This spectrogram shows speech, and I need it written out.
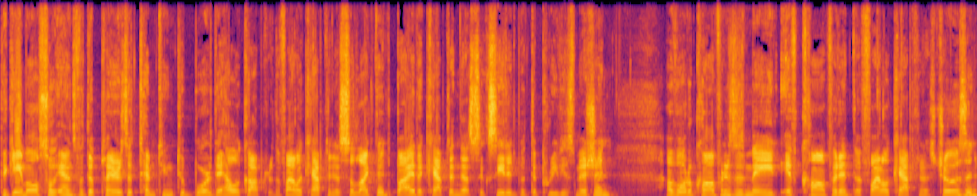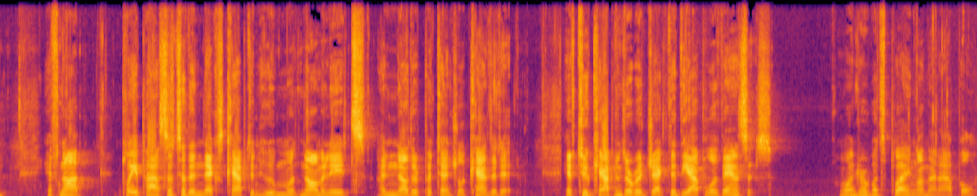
The game also ends with the players attempting to board the helicopter. The final captain is selected by the captain that succeeded with the previous mission. A vote of confidence is made if confident the final captain is chosen. If not, play passes to the next captain who nominates another potential candidate. If two captains are rejected, the apple advances. I wonder what's playing on that apple.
